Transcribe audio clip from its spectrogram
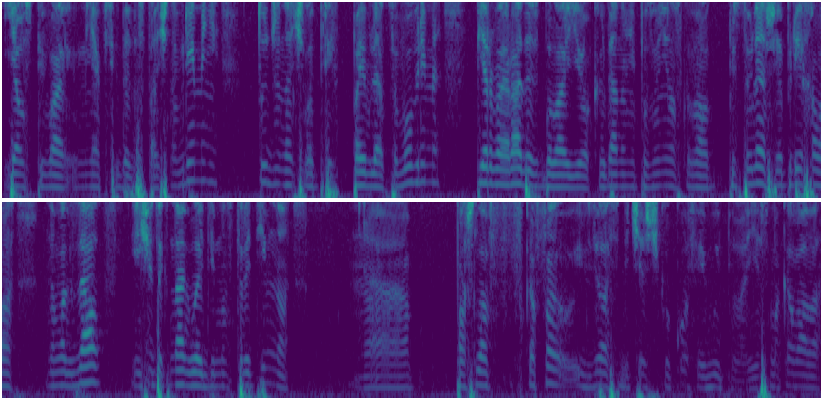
я успеваю, у меня всегда достаточно времени, тут же начала появляться вовремя. Первая радость была ее, когда она мне позвонила, сказала, представляешь, я приехала на вокзал, и еще так нагло и демонстративно э, пошла в кафе и взяла себе чашечку кофе и выпила. Я смаковала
